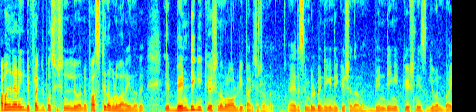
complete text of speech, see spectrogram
അപ്പോൾ അങ്ങനെയാണെങ്കിൽ ഡിഫ്ലക്റ്റഡ് പൊസിഷനിൽ വന്ന് ഫസ്റ്റ് നമ്മൾ പറയുന്നത് ഈ ബെൻഡിങ് ഇക്വേഷൻ നമ്മൾ ഓൾറെഡി പഠിച്ചിട്ടുണ്ട്. അതായത് സിമ്പിൾ ബെൻഡിങ്ങിന്റെ ഇക്വേഷൻ എന്താണ്? Bending equation is given by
